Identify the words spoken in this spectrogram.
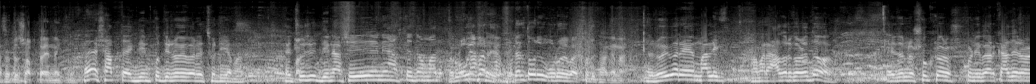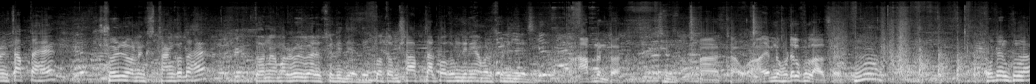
আছে তো সপ্তাহে নাকি? হ্যাঁ সপ্তাহে একদিন প্রতি রবিবারে ছুটি আমার। এই ছুটির দিন আসি এনে আসতে তো আমার রবিবারে? হোটেল তো রবিবার ছুটি থাকে না। রবিবারে মালিক আমার আদর করে তো। এই জন্য শুক্র শনিবার কাজের অনেক চাপ থাকে শরীর অনেক স্থাঙ্ক হয়। তখন আমার রবিবারে ছুটি দিয়ে দেয় প্রথম সপ্তাহ প্রথম দিনই আমার ছুটি দিয়ে দেয় আপনারটা? আচ্ছা এমনি হোটেল খোলা আছে? হোটেল খোলা।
